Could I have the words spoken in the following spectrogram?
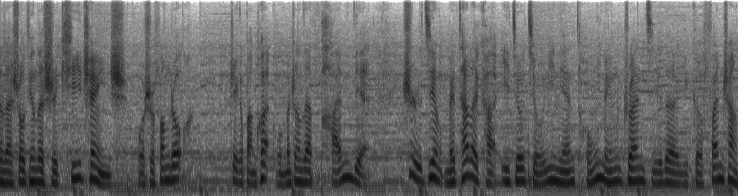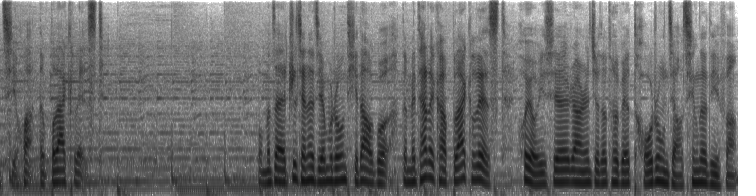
正在收听的是 Key Change，我是方舟。这个板块我们正在盘点致敬 Metallica 1991年同名专辑的一个翻唱企划《The Blacklist》。我们在之前的节目中提到过，《The Metallica Blacklist》会有一些让人觉得特别头重脚轻的地方，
